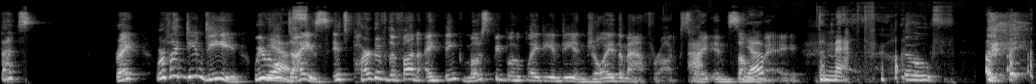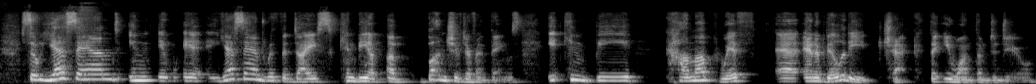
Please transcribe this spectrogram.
That's right. We're playing D&D. We roll Yes. dice. It's part of the fun. I think most people who play D&D enjoy the math rocks, ah, right? In some yep. way. the math. So, so yes and in it, it- yes and with the dice can be a, a bunch of different things. It can be come up with a- an ability check that you want them to do.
